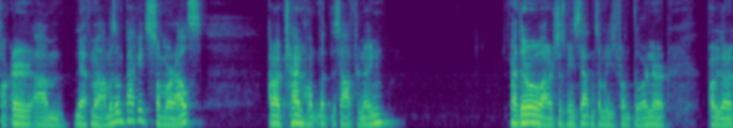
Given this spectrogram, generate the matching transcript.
fucker um left my Amazon package somewhere else, and I'll try and hunt it this afternoon. I don't know whether it's just been set in somebody's front door and they're probably gonna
